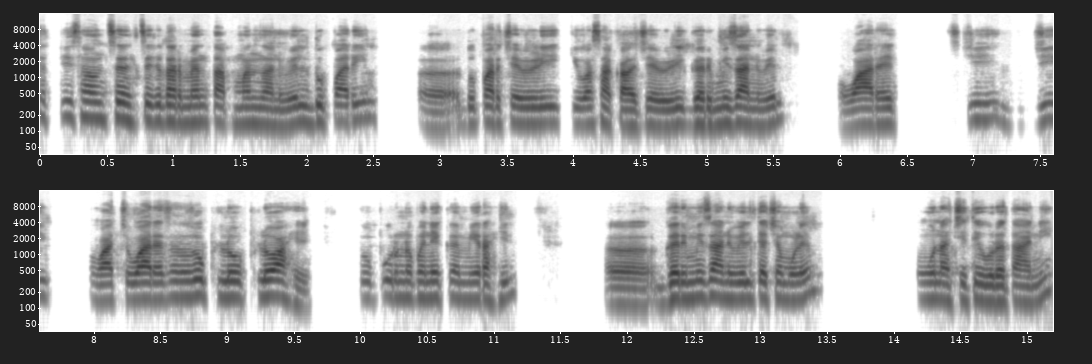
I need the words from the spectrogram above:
छत्तीस अंश सेल्सिअस दरम्यान तापमान जाणवेल. दुपारी दुपारच्या वेळी किंवा सकाळच्या वेळी गरमी जाणवेल. वाऱ्याची जी वाच वाऱ्याचा जो फ्लो फ्लो आहे तो पूर्णपणे कमी राहील. गरमी जाणवेल त्याच्यामुळे उन्हाची तीव्रता आणि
